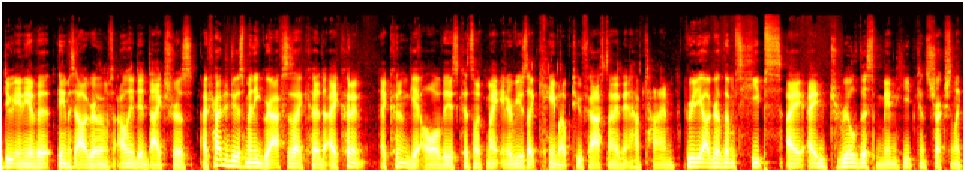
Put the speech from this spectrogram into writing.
do any of it. Famous algorithms, I only did Dijkstra's. I tried to do as many graphs as I could. I couldn't I couldn't get all of these because like my interviews like came up too fast and I didn't have time. Greedy algorithms, heaps. I, I drilled this min heap construction like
